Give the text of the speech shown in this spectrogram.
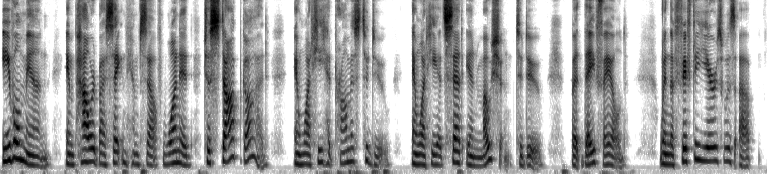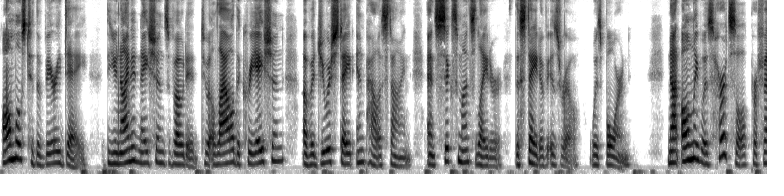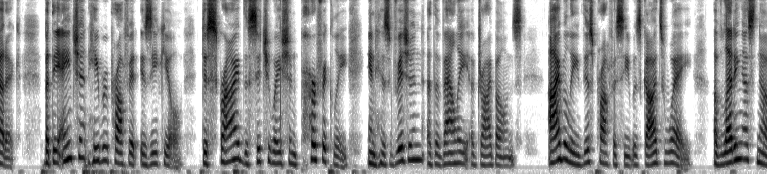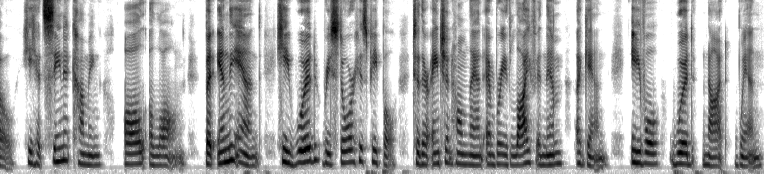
Evil men, empowered by Satan himself, wanted to stop God and what he had promised to do and what he had set in motion to do, but they failed. When the 50 years was up, almost to the very day, the United Nations voted to allow the creation of a Jewish state in Palestine, and six months later, the state of Israel was born. Not only was Herzl prophetic, but the ancient Hebrew prophet Ezekiel described the situation perfectly in his vision of the valley of dry bones. I believe this prophecy was God's way of letting us know He had seen it coming all along. But in the end, He would restore His people to their ancient homeland and breathe life in them again. Evil would not win.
